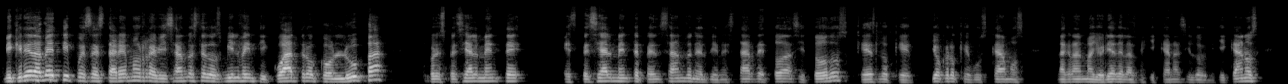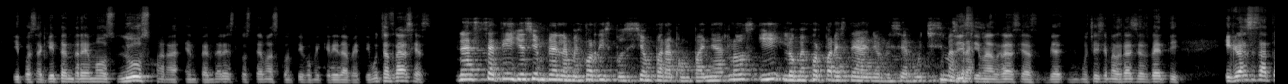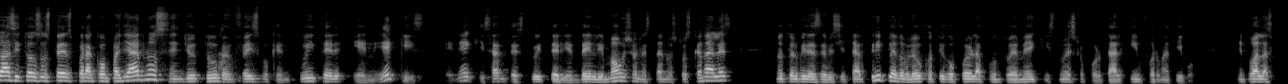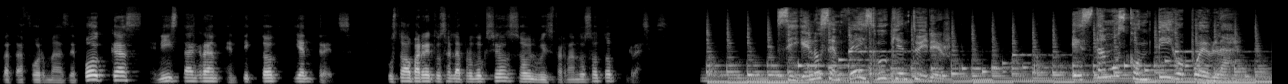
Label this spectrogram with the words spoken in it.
Mi querida Betty, pues estaremos revisando este 2024 con lupa, pero especialmente, especialmente pensando en el bienestar de todas y todos, que es lo que yo creo que buscamos la gran mayoría de las mexicanas y los mexicanos. Y pues aquí tendremos luz para entender estos temas contigo, mi querida Betty. Muchas gracias. Gracias a ti, yo siempre en la mejor disposición para acompañarlos y lo mejor para este año, Luis. Muchísimas, muchísimas gracias. Muchísimas gracias, Betty. Y gracias a todas y todos ustedes por acompañarnos en YouTube, en Facebook, en Twitter, en X, en X antes Twitter y en Daily Motion están nuestros canales. No te olvides de visitar www.contigopuebla.mx, nuestro portal informativo, en todas las plataformas de podcast, en Instagram, en TikTok y en Threads. Gustavo Barretos en la producción, soy Luis Fernando Soto. Gracias. Síguenos en Facebook y en Twitter. Estamos contigo, Puebla.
